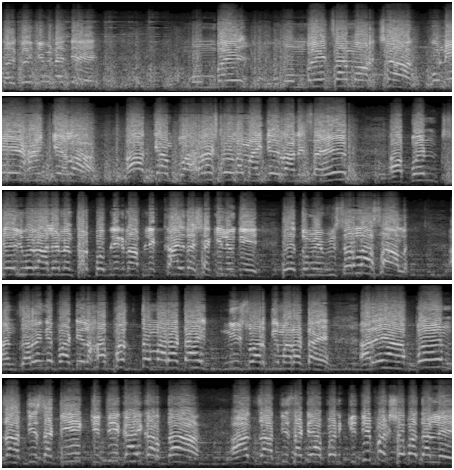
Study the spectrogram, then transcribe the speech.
कळकळीची विनंती आहे. मुंबई मुंबईचा मोर्चा कुणी हँग केला? हा अख्ख्या महाराष्ट्राला माहिती आहे राणे साहेब. आपण स्टेजवर आल्यानंतर पब्लिकनं आपली काय दशा केली होती हे तुम्ही विसरला असाल. आणि जरंगे पाटील हा फक्त मराठा आहे निस्वार्थी मराठा आहे. अरे आपण जातीसाठी किती काय करता? आज जातीसाठी आपण किती पक्ष बदलले?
